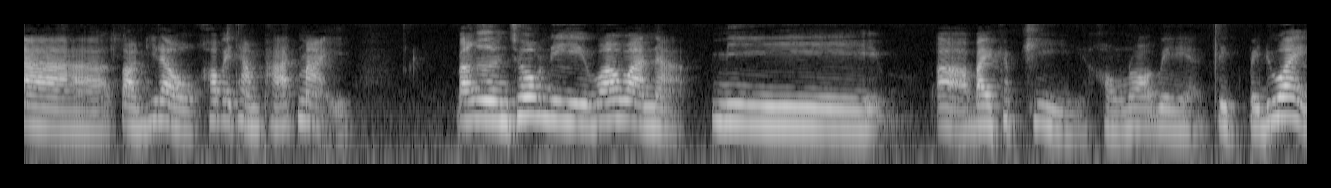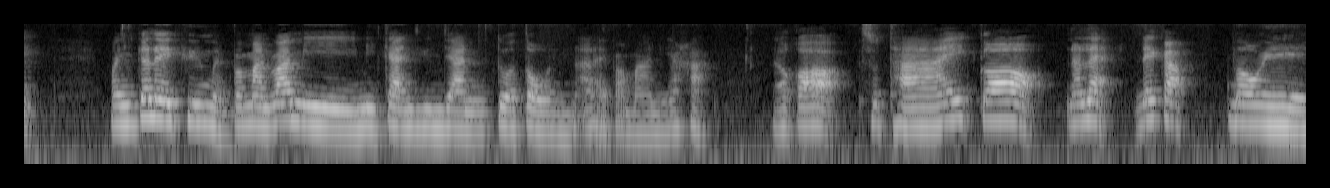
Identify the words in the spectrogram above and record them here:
ลาตอนที่เราเข้าไปทำพาร์ทใหม่บังเอิญโชคดีว่าวันอะมีใบขับขี่ของนอร์เวย์ติดไปด้วย มันก็เลยคือเหมือนประมาณว่ามีมีการยืนยันตัวตนอะไรประมาณนี้ค่ะ แล้วก็สุดท้ายก็นั่นแหละได้กลับนอร์เวย์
